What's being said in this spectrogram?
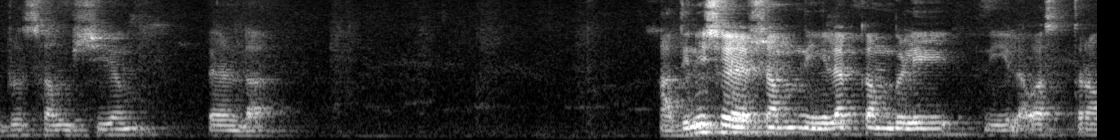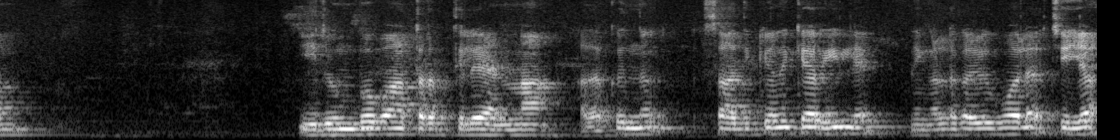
ഒരു സംശയം വേണ്ട. അതിനുശേഷം നീലക്കമ്പിളി നീലവസ്ത്രം ഇരുമ്പ് പാത്രത്തിലെ എണ്ണ അതൊക്കെ ഇന്ന് സാധിക്കുമോ എന്നൊക്കെ അറിയില്ല നിങ്ങളുടെ കഴിവ് പോലെ ചെയ്യാം.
